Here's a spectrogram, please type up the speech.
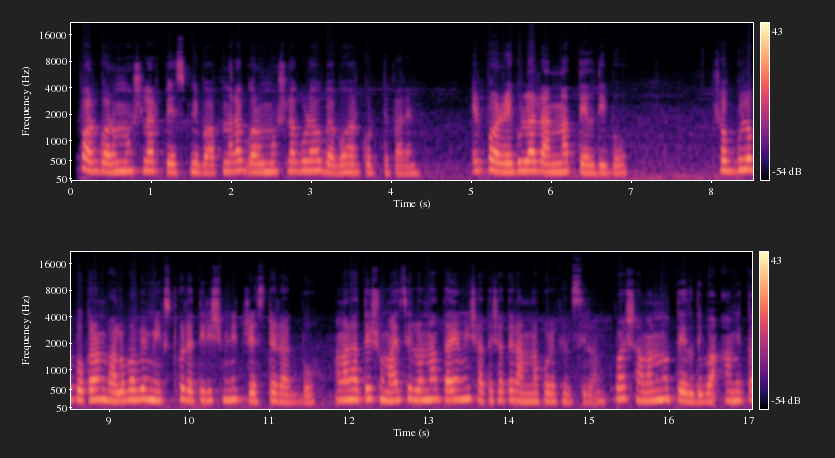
এরপর গরম মশলার পেস্ট নিব। আপনারা গরম মশলা গুঁড়াও ব্যবহার করতে পারেন। এরপর রেগুলার রান্নার তেল দিব। সবগুলো উপকরণ ভালোভাবে মিক্সড করে 30 মিনিট রেস্টে রাখব। আমার হাতে সময় ছিল না, তাই আমি সাথে সাথে রান্না করে ফেলছিলাম। এরপর সামান্য তেল দিব। আমি তো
